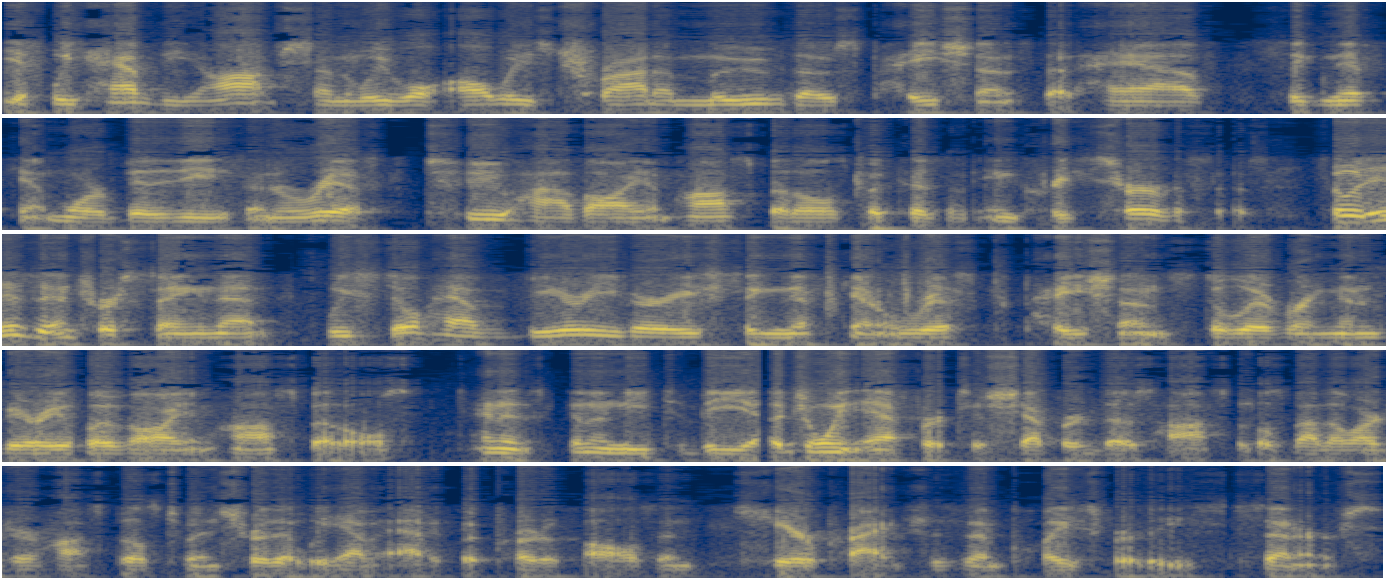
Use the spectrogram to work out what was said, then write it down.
if we have the option, we will always try to move those patients that have significant morbidities and risk to high volume hospitals because of increased services. So it is interesting that we still have very, very significant risk patients delivering in very low volume hospitals and it's going to need to be a joint effort to shepherd those hospitals by the larger hospitals to ensure that we have adequate protocols and care practices in place for these centers.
